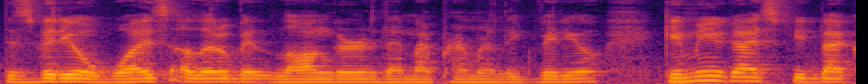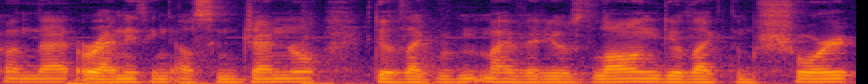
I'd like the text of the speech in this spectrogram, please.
This video was a little bit longer than my premier league video. Give me your guys feedback on that or anything else in general. Do you like my videos long? Do you like them short?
